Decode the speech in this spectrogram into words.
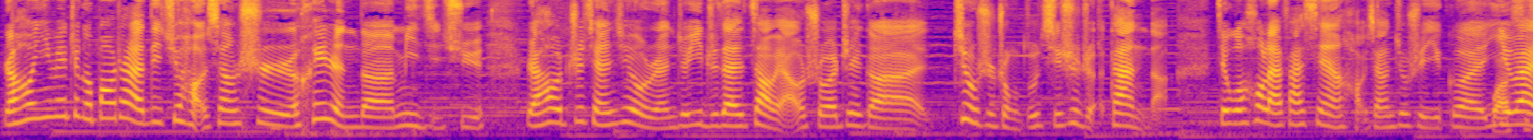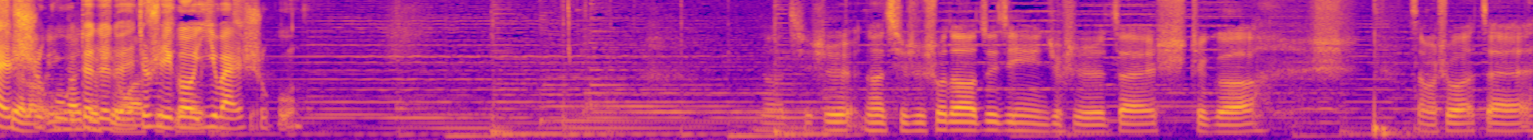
然后，因为这个爆炸的地区好像是黑人的密集区，然后之前就有人就一直在造谣说这个就是种族歧视者干的，结果后来发现好像就是一个意外事故，对对对，就是一个意外事故。其实，那其实说到最近，就是在这个怎么说，在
